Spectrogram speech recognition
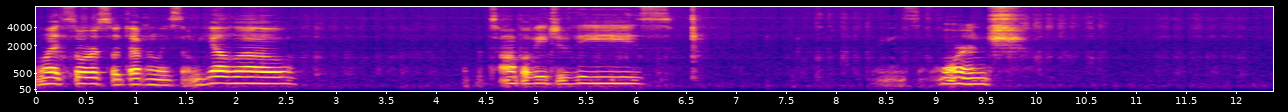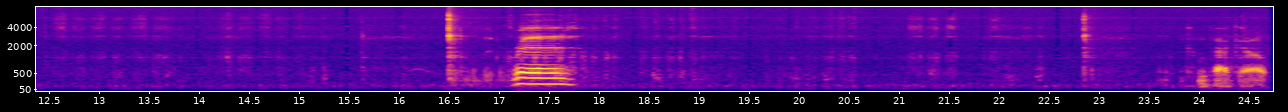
light source. So definitely some yellow at the top of each of these. Bring in some orange. Red. Back out.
